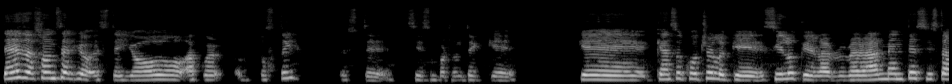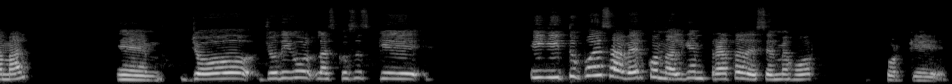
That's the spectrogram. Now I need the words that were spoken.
tienes razón, Sergio, este, yo, pues sí, este, sí es importante que, que cancel culture, lo que, sí, lo que realmente sí está mal, em, yo, yo digo las cosas que, y, y tú puedes saber cuando alguien trata de ser mejor, porque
